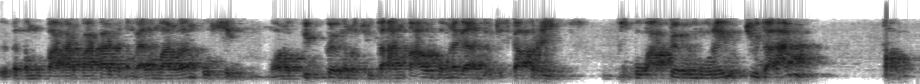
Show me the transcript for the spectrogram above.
ketemu pakar-pakar, ketemu ilmuwan pusing. Mono Big Bang, jutaan tahun, kemudian gak ada discovery. Kuwabe umurnya jutaan tahun.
